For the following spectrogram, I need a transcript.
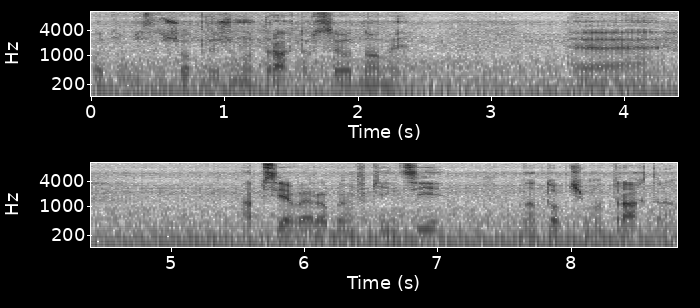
Потім, якщо що, прижену трактор, все одно ми е, обсіви робимо в кінці, натопчемо трактором.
